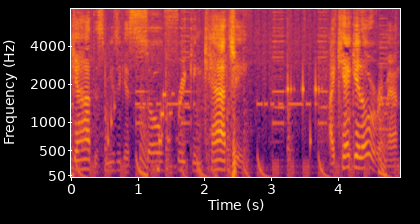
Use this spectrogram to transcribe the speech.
god, this music is so freaking catchy. I can't get over it, man.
